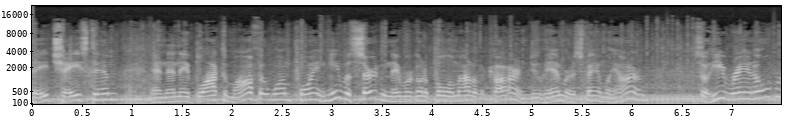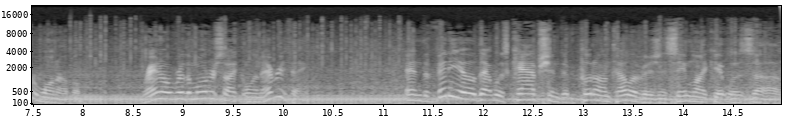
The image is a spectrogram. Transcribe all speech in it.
They chased him, and then they blocked him off at one point, and he was certain they were going to pull him out of the car and do him or his family harm. So he ran over one of them, ran over the motorcycle and everything. And the video that was captioned and put on television seemed like it was uh,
